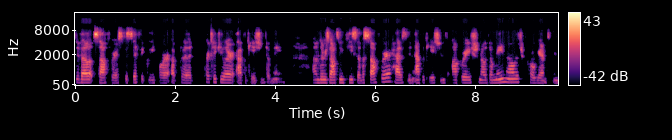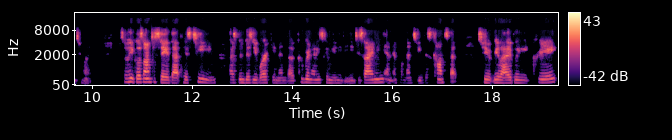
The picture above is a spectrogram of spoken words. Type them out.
develop software specifically for a particular application domain. Um, the resulting piece of a software has an application's operational domain knowledge programmed into it. So he goes on to say that his team has been busy working in the Kubernetes community, designing and implementing this concept to reliably create,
